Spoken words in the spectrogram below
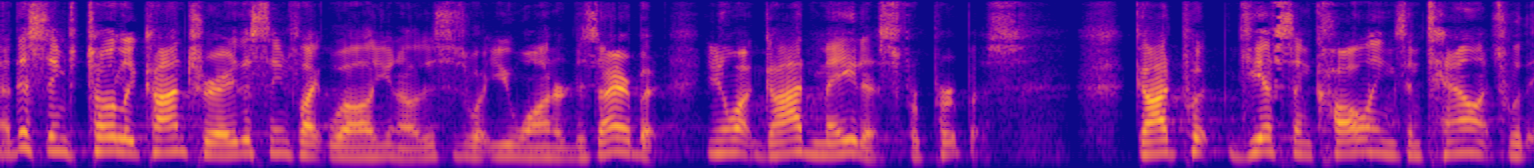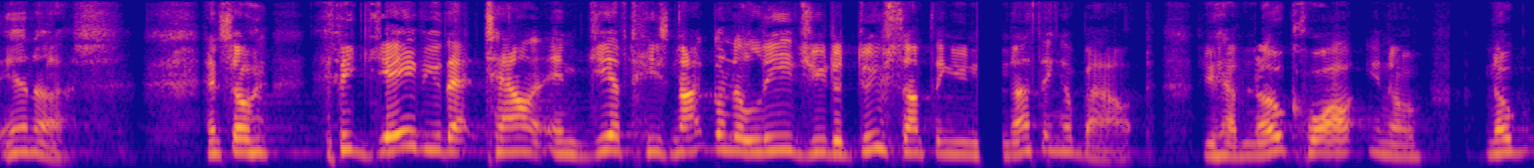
Now, this seems totally contrary. This seems like, well, you know, this is what you want or desire. But you know what? God made us for purpose. God put gifts and callings and talents within us. And so, if He gave you that talent and gift, He's not going to lead you to do something you know nothing about. You have no, qual, you know, no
